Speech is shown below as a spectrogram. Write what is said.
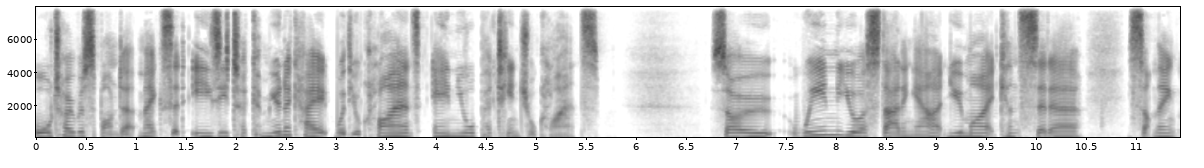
autoresponder makes it easy to communicate with your clients and your potential clients. So, when you're starting out, you might consider something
